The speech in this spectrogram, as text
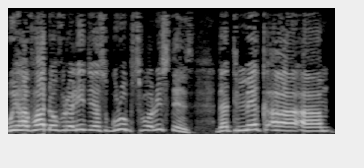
We have heard of religious groups, for instance, that make uh, um,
